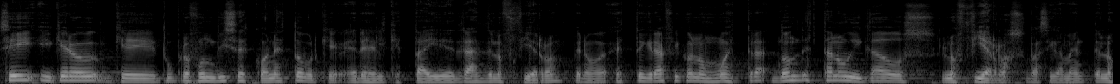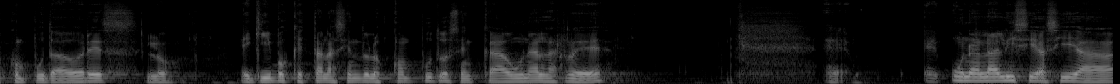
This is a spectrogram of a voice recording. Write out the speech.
Sí, y quiero que tú profundices con esto porque eres el que está ahí detrás de los fierros, pero este gráfico nos muestra dónde están ubicados los fierros, básicamente, los computadores, los equipos que están haciendo los cómputos en cada una de las redes. Eh, eh, un análisis así a,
